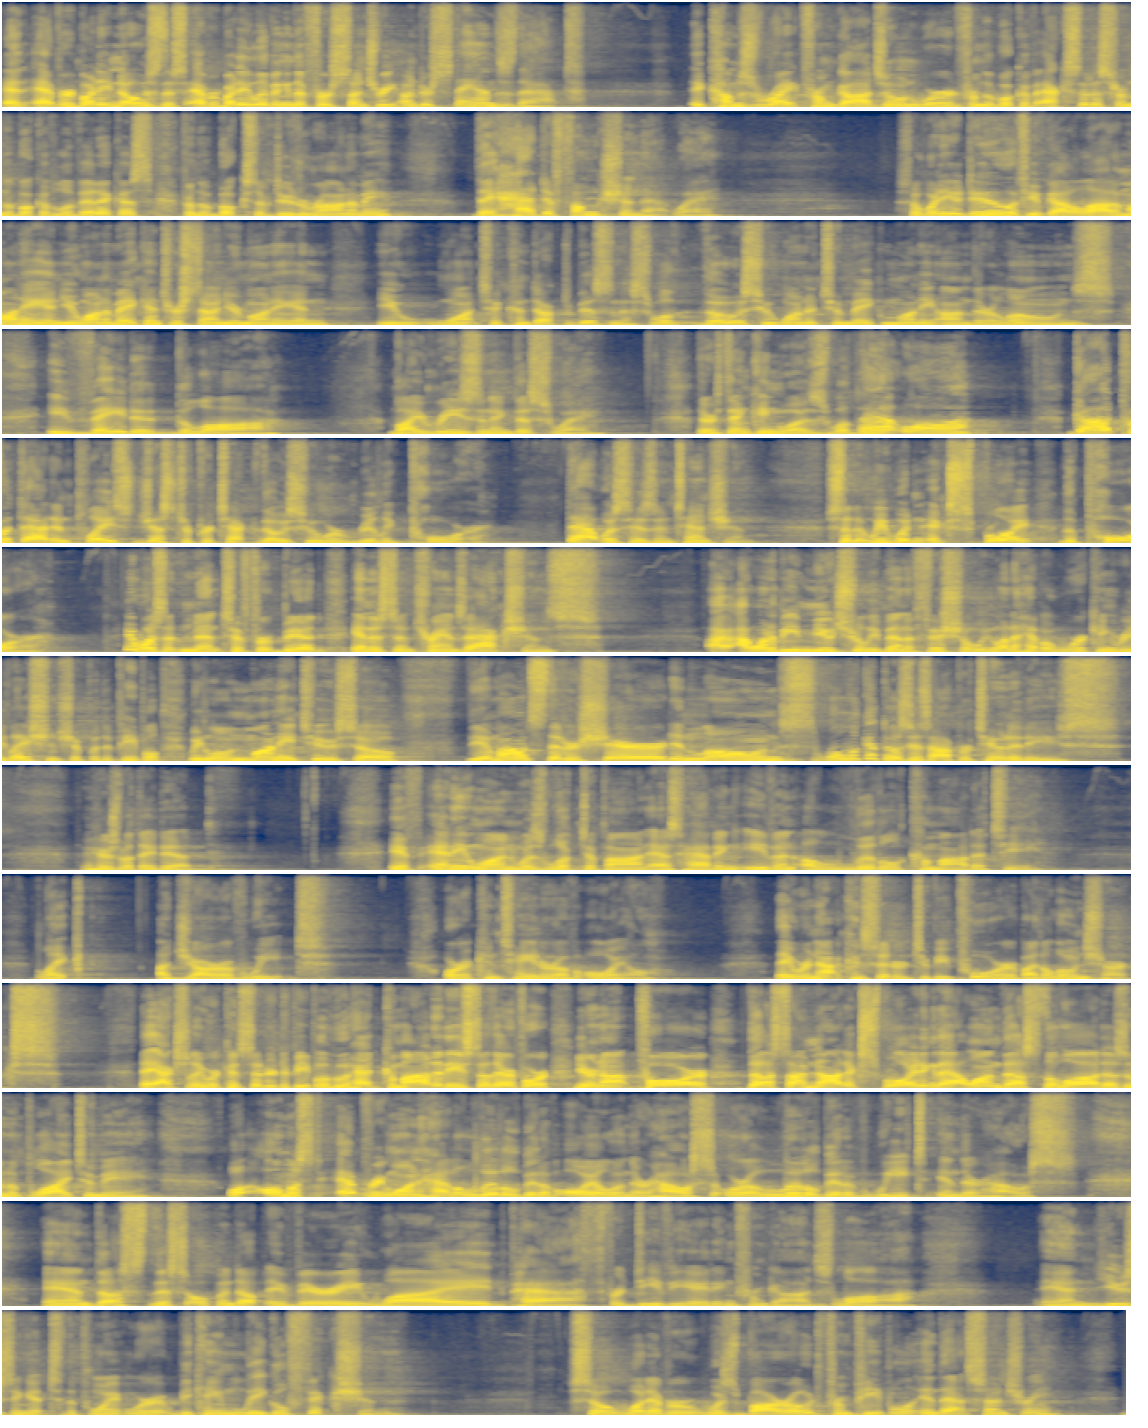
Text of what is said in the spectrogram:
And everybody knows this. Everybody living in the first century understands that. It comes right from God's own word, from the book of Exodus, from the book of Leviticus, from the books of Deuteronomy. They had to function that way. So, what do you do if you've got a lot of money and you want to make interest on your money and you want to conduct business? Well, those who wanted to make money on their loans evaded the law by reasoning this way. Their thinking was, well, that law, God put that in place just to protect those who were really poor. That was his intention, so that we wouldn't exploit the poor. It wasn't meant to forbid innocent transactions. I, I want to be mutually beneficial. We want to have a working relationship with the people we loan money to. So the amounts that are shared in loans, we'll look at those as opportunities. Here's what they did. If anyone was looked upon as having even a little commodity, like a jar of wheat, or a container of oil, they were not considered to be poor by the loan sharks. They actually were considered to people who had commodities, so therefore you're not poor. Thus, I'm not exploiting that one. Thus, the law doesn't apply to me. Well, almost everyone had a little bit of oil in their house or a little bit of wheat in their house. And thus, this opened up a very wide path for deviating from God's law and using it to the point where it became legal fiction. So, whatever was borrowed from people in that century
